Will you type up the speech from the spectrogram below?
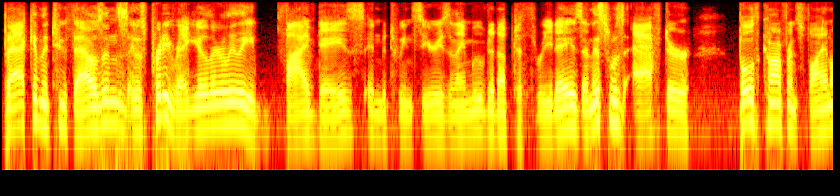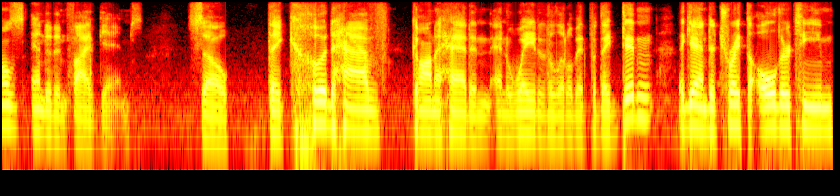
back in the 2000s, it was pretty regularly five days in between series, and they moved it up to three days. And this was after both conference finals ended in five games. So they could have gone ahead and, and waited a little bit, but they didn't. Again, Detroit, the older team,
